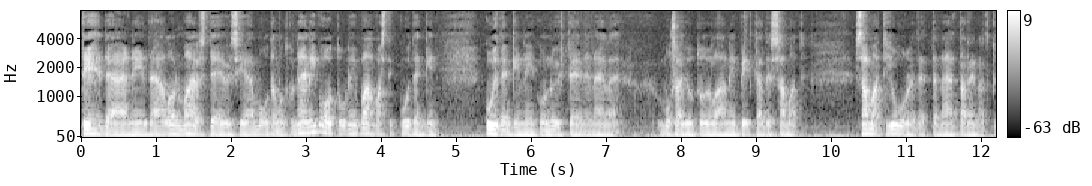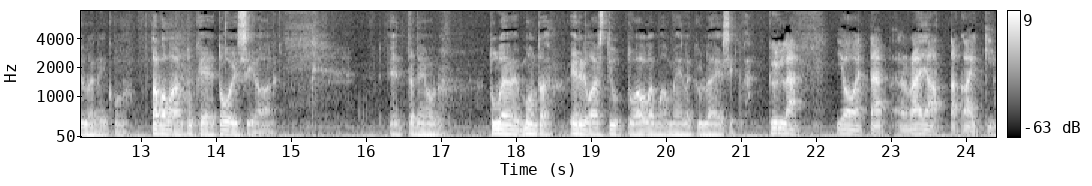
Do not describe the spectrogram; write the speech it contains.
tehdään, niin täällä on Miles Davisia ja muuta, mutta kun nämä nivoutuu niin vahvasti kuitenkin, kuitenkin niin kuin yhteen ja näillä musajutuilla on niin pitkälti samat, samat juuret, että nämä tarinat kyllä niin kuin tavallaan tukee toisiaan. Että ne on, tulee monta erilaista juttua olemaan meillä kyllä esillä. Kyllä, joo, että rajatta kaikki,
